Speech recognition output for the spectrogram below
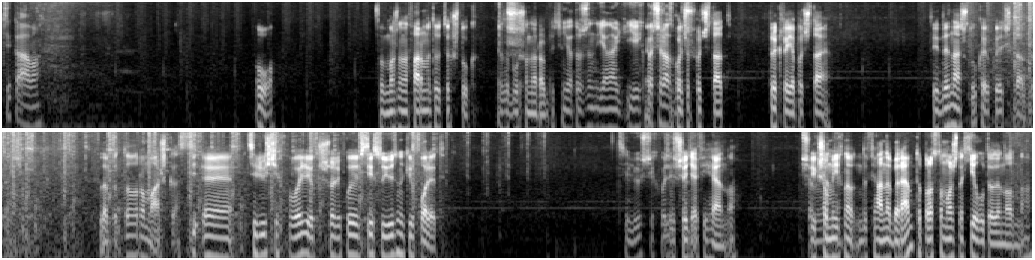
Цікаво. О. Тут можна нафармити оцих штук. Я забув, Що? вони роблять. Я теж я навіть я їх Я перший раз бачу. хочу почитати. Прикрий, я почитаю. Це єдина штука, яку я читав, до речі. Лепето ромашка. Ці, е, цілющі хвилі, якщо лікує всіх союзників поряд. Цілющі хвилі. Звучить офігенно. Що, Якщо ми їх на, дофіга наберемо, то просто можна хілити один одного.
